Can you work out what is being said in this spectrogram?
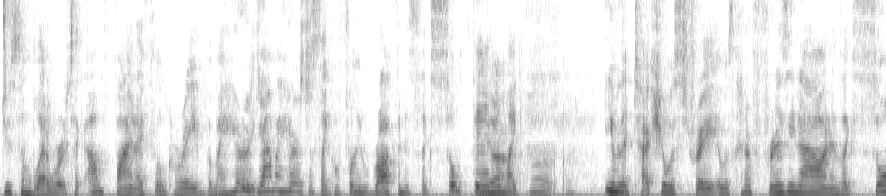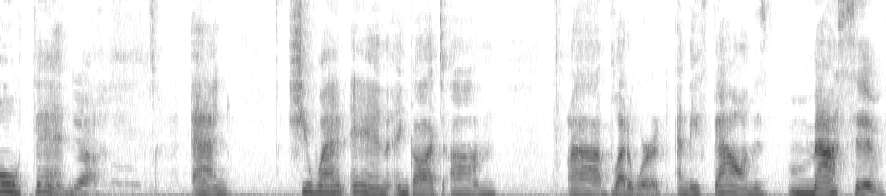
do some blood work. It's like I'm fine, I feel great, but my hair, yeah, my hair is just like feeling rough and it's like so thin and Yeah. like even the texture was straight. It was kind of frizzy now and it's like so thin. yeah. And she went in and got um, uh, blood work and they found this massive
